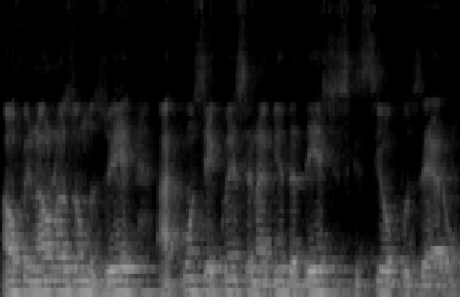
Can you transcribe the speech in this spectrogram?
Ao final, nós vamos ver a consequência na vida destes que se opuseram.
